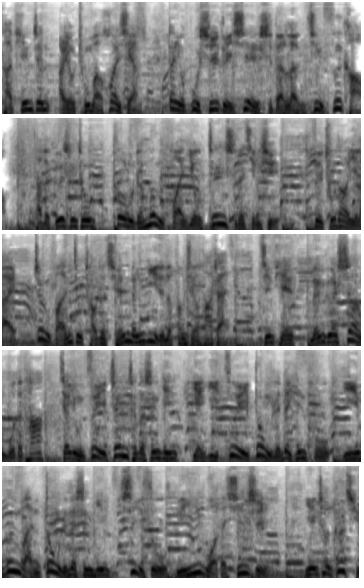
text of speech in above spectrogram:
她天真而又充满幻想，但又不失对现实的冷静思考。她的歌声中透露着梦幻又真实的情绪。自出道以来，郑凡就朝着全能艺人的方向发展。今天能歌善舞的她，将用最真诚的声音演绎最动人的音符，以温婉动人的声音细诉你我的心事。演唱歌曲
